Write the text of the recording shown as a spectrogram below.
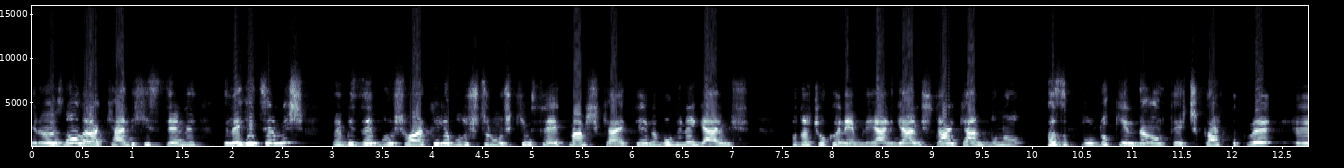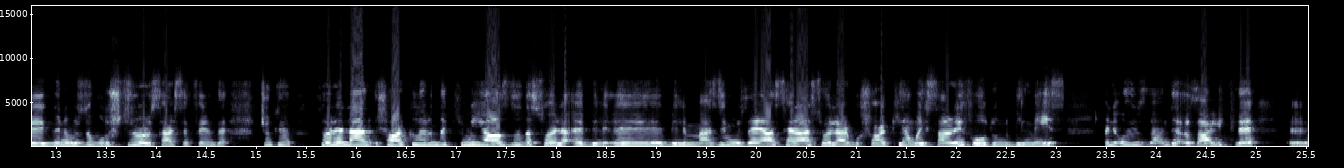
bir özne olarak kendi hislerini dile getirmiş ve bizi bu şarkıyla buluşturmuş. Kimse etmem şikayet diye ve bugüne gelmiş. Bu da çok önemli. Yani gelmiş derken bunu kazıp bulduk, yeniden ortaya çıkarttık ve e, günümüzde buluşturuyoruz her seferinde. Çünkü söylenen şarkıların da kimi yazdığı da söyle, e, bil, e, bilinmez. Değil? Müzeyyen Sener söyler bu şarkıyı ama İhsan Reif olduğunu bilmeyiz. Hani o yüzden de özellikle e,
